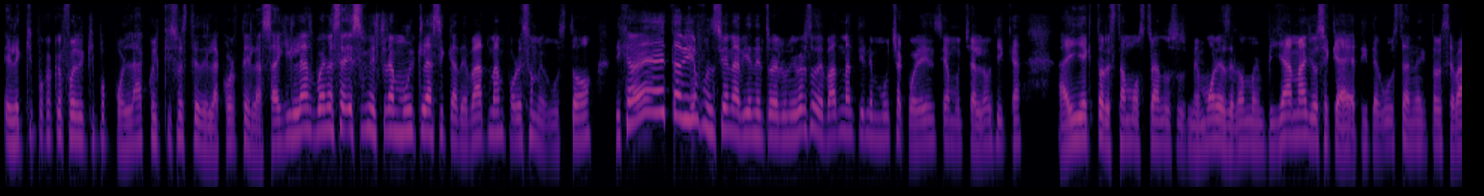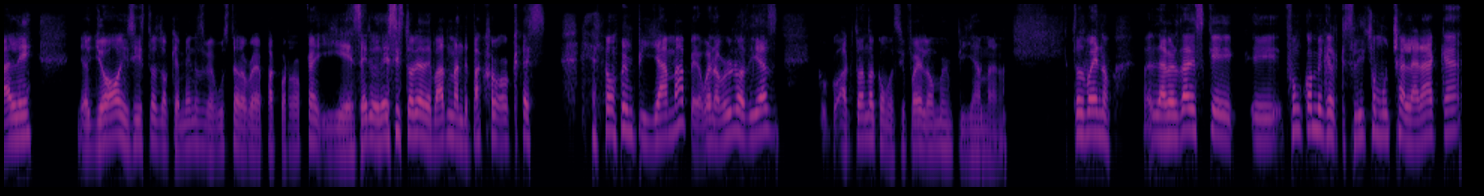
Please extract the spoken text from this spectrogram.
el equipo, creo que fue el equipo polaco, el que hizo este de la Corte de las Águilas. Bueno, esa es una historia muy clásica de Batman, por eso me gustó. Dije, eh, está bien, funciona bien. Dentro del universo de Batman tiene mucha coherencia, mucha lógica. Ahí Héctor está mostrando sus memorias del hombre en pijama. Yo sé que a ti te gustan, Héctor, se vale. Yo, insisto, es lo que menos me gusta de la obra de Paco Roca. Y en serio, esa historia de Batman de Paco Roca es el hombre en pijama, pero bueno, Bruno Díaz actuando como si fuera el hombre en pijama. Entonces, bueno, la verdad es que eh, fue un cómic al que se le hizo mucha laraca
